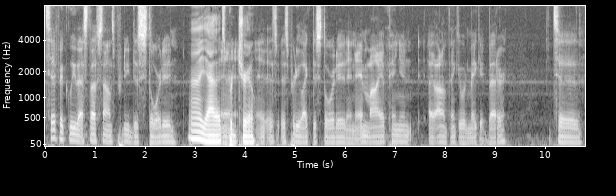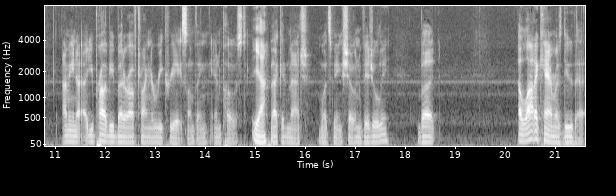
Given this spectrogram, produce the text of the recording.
typically that stuff sounds pretty distorted. Uh, yeah, that's pretty true. It's it's pretty like distorted, and in my opinion, I don't think it would make it better. To, I mean, uh, you'd probably be better off trying to recreate something in post Yeah, that could match what's being shown visually, but a lot of cameras do that.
